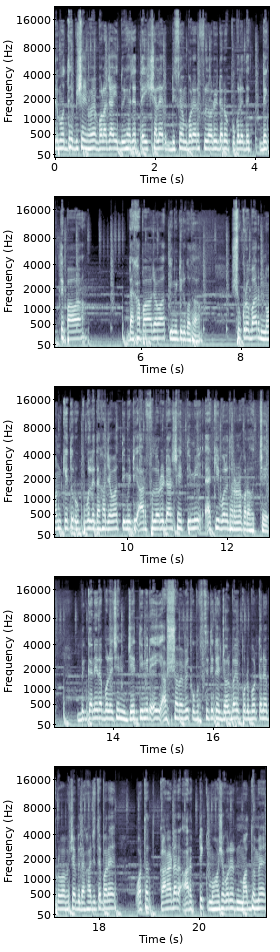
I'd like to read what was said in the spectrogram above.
এর মধ্যে বিশেষভাবে বলা যায় দুই হাজার তেইশ সালের ডিসেম্বরের ফ্লোরিডার উপকূলে দেখতে পাওয়া, দেখা পাওয়া যাওয়া তিমিটির কথা। শুক্রবার নন কেতুর উপকূলে দেখা যাওয়া তিমিটি আর ফ্লোরিডার সেই তিমি একই বলে ধারণা করা হচ্ছে। বিজ্ঞানীরা বলেছেন, যে তিমির এই অস্বাভাবিক উপস্থিতিকে জলবায়ু পরিবর্তনের প্রভাব হিসাবে দেখা যেতে পারে অর্থাৎ কানাডার আর্কটিক মহাসাগরের মাধ্যমে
